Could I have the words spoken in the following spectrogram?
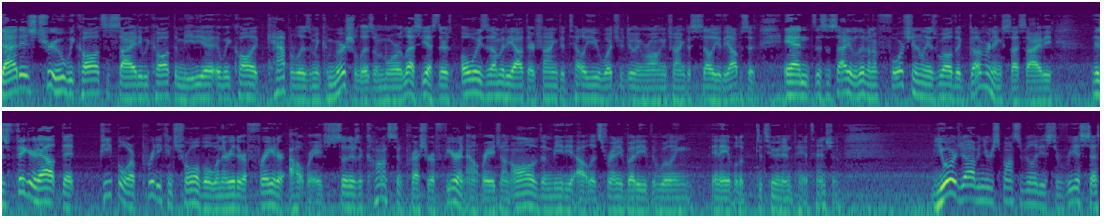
that is true. We call it society, we call it the media, and we call it capitalism and commercialism, more or less. Yes, there's always somebody out there trying to tell you what you're doing wrong and trying to sell you the opposite. And the society we live in, unfortunately, as well, the governing society has figured out that people are pretty controllable when they're either afraid or outraged. So there's a constant pressure of fear and outrage on all of the media outlets for anybody willing and able to, to tune in and pay attention. Your job and your responsibility is to reassess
